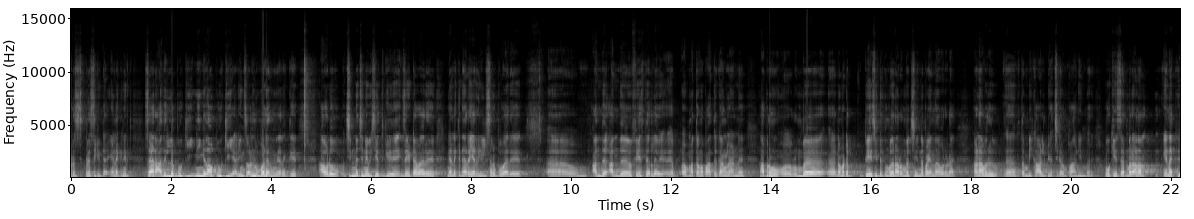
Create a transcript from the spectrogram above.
ப்ரெஸ் ப்ரெஸ்ஸுக்கிட்டேன் எனக்கு நிறுத்தி சார் அது இல்லை பூக்கி நீங்கள் தான் பூக்கி அப்படின்னு சொல்லணும் போல இருந்தது எனக்கு. அவ்வளோ சின்ன சின்ன விஷயத்துக்கு எக்ஸைட் ஆவார். எனக்கு நிறைய ரீல்ஸ் அனுப்புவார். அந்த அந்த ஃபேஸ் தெரில மற்றவங்க பார்த்துருக்காங்களான்னு. அப்புறம் ரொம்ப நம்மகிட்ட பேசிகிட்டு இருக்கும்போது நான் ரொம்ப சின்ன பையன் தான் அவரோட. ஆனால் அவர் தம்பி கால் இப்படி வச்சுக்கிறேன்ப்பா அப்படின்பாரு. Okay sir. மாதிரி ஆனால் எனக்கு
